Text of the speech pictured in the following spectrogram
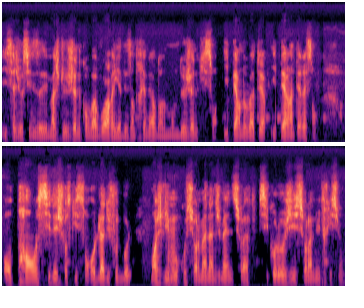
il s'agit aussi des matchs de jeunes qu'on va voir, et il y a des entraîneurs dans le monde de jeunes qui sont hyper novateurs, hyper intéressants. On prend aussi des choses qui sont au-delà du football. Moi, je lis mhm. beaucoup sur le management, sur la psychologie, sur la nutrition,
